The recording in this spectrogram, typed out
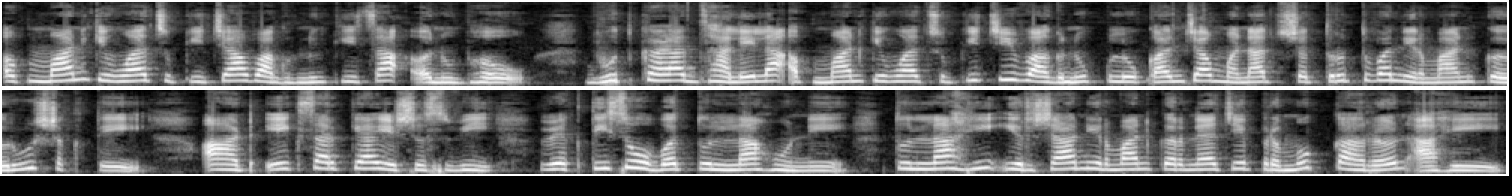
अपमान किंवा चुकीच्या वागणुकीचा अनुभव. भूतकाळात झालेला अपमान किंवा चुकीची वागणूक लोकांच्या मनात शत्रुत्व निर्माण करू शकते. आठ एकसारख्या यशस्वी व्यक्तीसोबत तुलना होणे. तुलना ही ईर्षा निर्माण करण्याचे प्रमुख कारण आहे.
